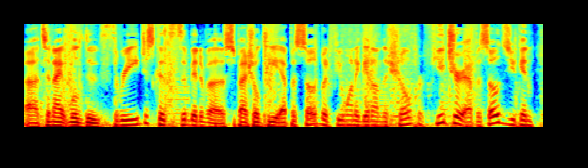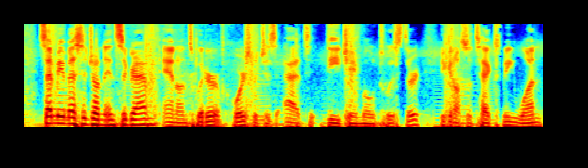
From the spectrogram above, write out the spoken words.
Uh, tonight we'll do three just because it's a bit of a specialty episode. But if you want to get on the show for future episodes, you can send me a message on Instagram and on Twitter, of course, which is at DJ Mo Twister. You can also text me one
